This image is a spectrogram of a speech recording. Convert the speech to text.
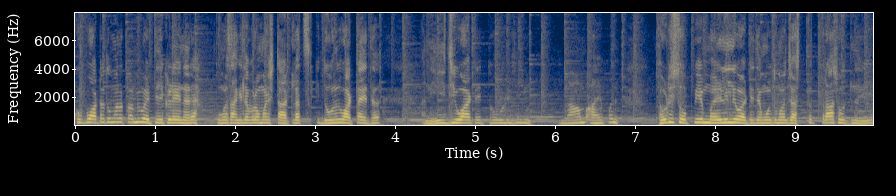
खूप वाटतं तुम्हाला कमी वाटते इकडे येणाऱ्या. तुम्हाला सांगितल्याप्रमाणे स्टार्टलाच की दोनच वाटा येतं. आणि ही जी वाट आहे थोडीशी लांब आहे पण थोडी सोपी आहे मळलेली वाट आहे. त्यामुळे तुम्हाला जास्त त्रास होत नाही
